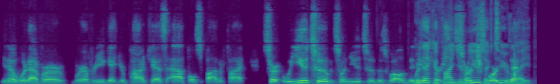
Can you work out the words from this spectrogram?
you know, whatever, wherever you get your podcast, Apple, Spotify, so, YouTube, it's on YouTube as well. Where they can find your music too, de- right?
